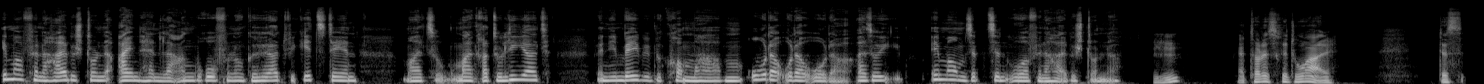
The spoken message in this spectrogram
immer für eine halbe Stunde einen Händler angerufen und gehört, wie geht's denen, mal zu mal gratuliert, wenn die ein Baby bekommen haben oder oder oder. Also immer um 17 Uhr für eine halbe Stunde. Mhm. Ja, tolles Ritual. Das,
